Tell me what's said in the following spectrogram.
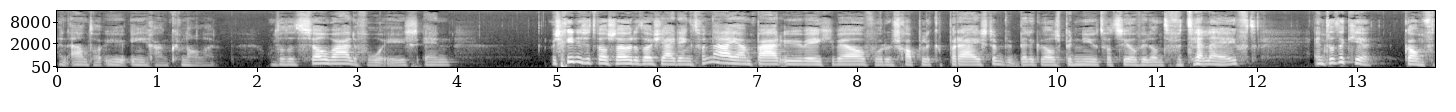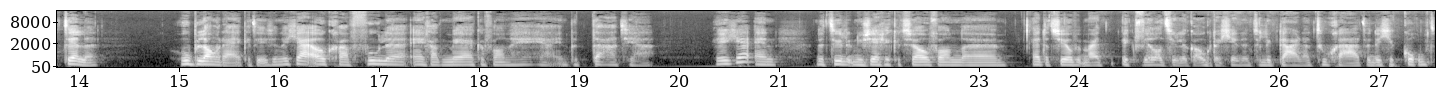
een aantal uur in gaan knallen. Omdat het zo waardevol is. En misschien is het wel zo dat als jij denkt van... nou ja, een paar uur weet je wel, voor een schappelijke prijs... dan ben ik wel eens benieuwd wat Sylvia dan te vertellen heeft. En dat ik je kan vertellen hoe belangrijk het is. En dat jij ook gaat voelen en gaat merken van... hé, ja, inderdaad, ja. Weet je? En natuurlijk, nu zeg ik het zo van... Uh, dat Sylvia, maar ik wil natuurlijk ook dat je natuurlijk daar naartoe gaat. En dat je komt,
